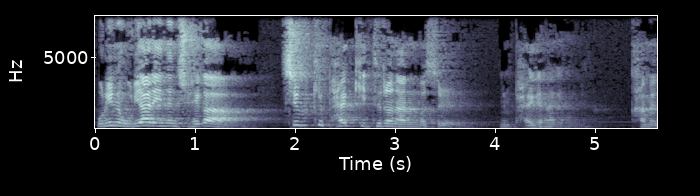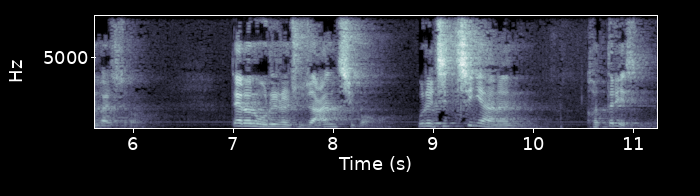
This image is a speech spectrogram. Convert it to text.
우리는 우리 안에 있는 죄가 지극히 밝히 드러나는 것을 발견하게 됩니다. 가면 갈수록. 때로는 우리를 주저앉히고 우리를 지치게 하는 것들이 있습니다.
